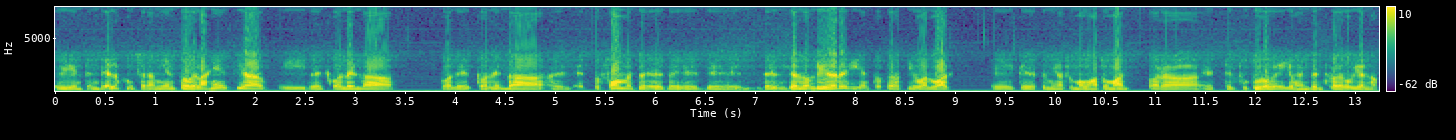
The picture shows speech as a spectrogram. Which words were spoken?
y entender el funcionamiento de la agencia y ver cuál es la cuál es, cuál es la, el, performance de, de, los líderes y entonces así evaluar eh, qué determinación vamos a tomar para este, el futuro de ellos dentro del gobierno.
